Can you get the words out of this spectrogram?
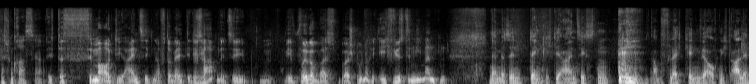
Das ist schon krass, ja. Das sind wir auch die einzigen auf der Welt, die das haben. Jetzt, ich, ich- Volker, weißt, weißt du noch? Ich wüsste niemanden. Na, wir sind, denke ich, die Einzigsten, aber vielleicht kennen wir auch nicht alle.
